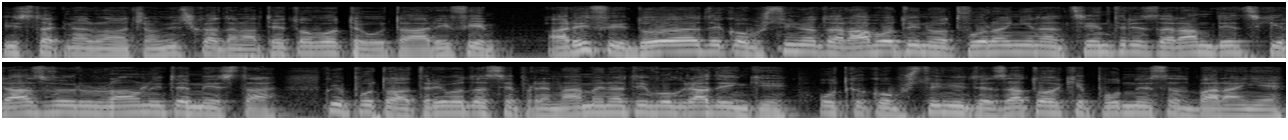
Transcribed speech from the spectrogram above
истакна граначалничката на Тетово Теута Арифи. Арифи додаде дека општината работи на отворање на центри за ран детски развој руралните места, кои потоа треба да се пренаменати во градинки, откако општините затоа ќе поднесат барање.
